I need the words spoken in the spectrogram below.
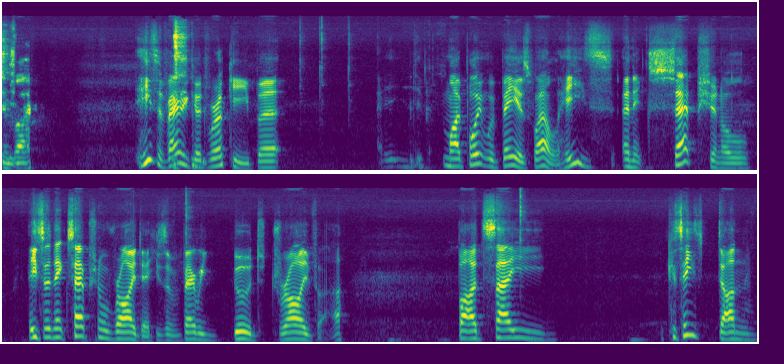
him, but he's a very good rookie, but my point would be as well, he's an exceptional he's an exceptional rider. He's a very good driver. But I'd say because he's done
